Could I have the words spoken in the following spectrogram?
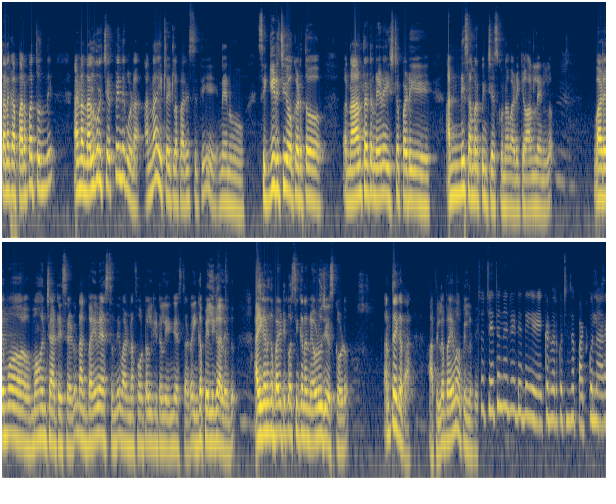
తనకు ఆ పరపతి ఉంది. అండ్ ఆ నలుగురు చెప్పింది కూడా అన్న ఇట్లా ఇట్లా పరిస్థితి నేను సిగ్గిడిచి ఒకడితో నా అంతటా నేనే ఇష్టపడి అన్నీ సమర్పించేసుకున్నా వాడికి ఆన్లైన్లో. వాడేమో మోహన్ చాటేశాడు నాకు భయం వేస్తుంది వాడు నా ఫోటోలు గిటోలు ఏం చేస్తాడో ఇంకా పెళ్ళి కాలేదు. అవి కనుక బయటకు వస్తే ఇంకా నన్ను ఎవడూ చేసుకోడు. అంతే కదా. ఆ పిల్ల భయం ఆ పిల్లది. సో చైతన్య రెడ్డిది ఎక్కడి వరకు వచ్చింది సార్? పట్టుకున్నారా?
